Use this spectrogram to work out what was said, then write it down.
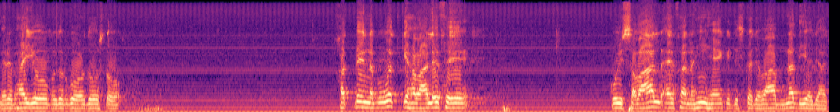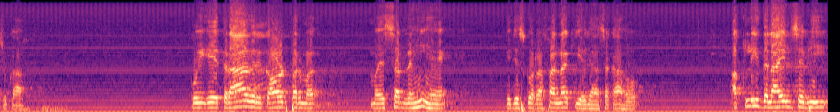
میرے بھائیوں بزرگوں اور دوستوں ختم نبوت کے حوالے سے کوئی سوال ایسا نہیں ہے کہ جس کا جواب نہ دیا جا چکا ہو۔ کوئی اعتراض ریکارڈ پر میسر نہیں ہے کہ جس کو رفع نہ کیا جا سکا ہو۔ عقلی دلائل سے بھی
